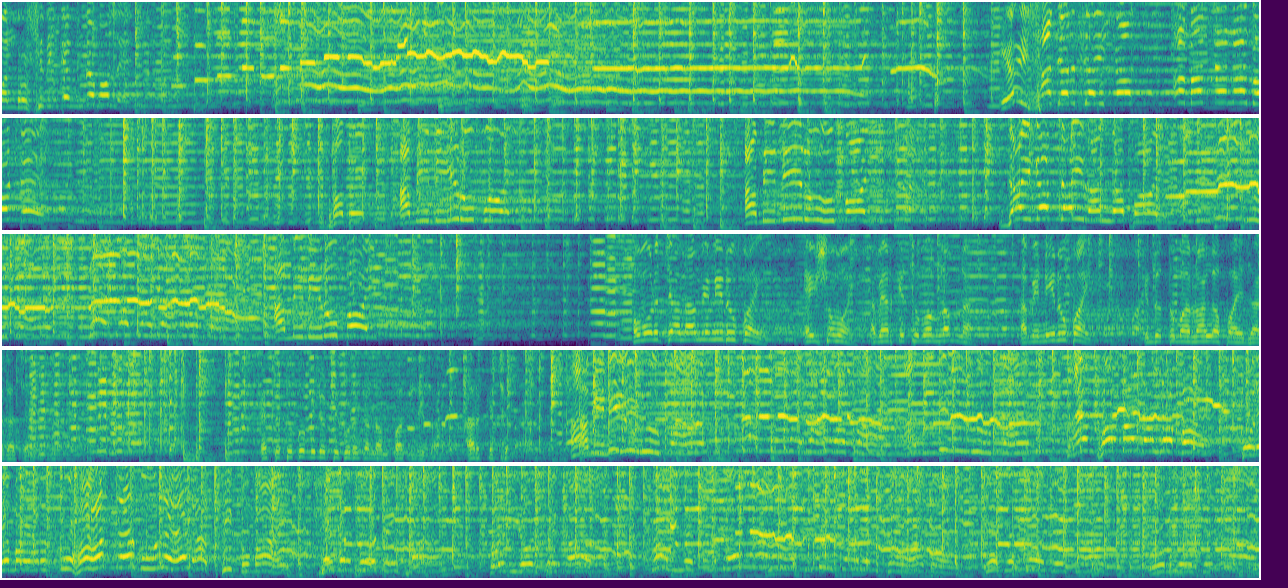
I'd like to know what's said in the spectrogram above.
দেওয়ান রশিদ কেন্দ্রে বলে? এই সাজের যেই কাজ আমাদের না ঘটে হবে আমি নিরূপয় আমি নিরূপয়, জায়গা চাই রাঙ্গা পায়। ওমর চান, আমি নিরুপায়। এই সময় আমি আর কিছু বললাম না। আমি নিরুপায়, কিন্তু তোমার রাঙা পায়ে জায়গা চাই। এতটুকু মিনতি করে গেলাম পাগলি না আর কিছু না। আমি নিরুপায় করে মায়ার বলে আছি তোমায়। সে যত দেশা করিও সে Thank.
